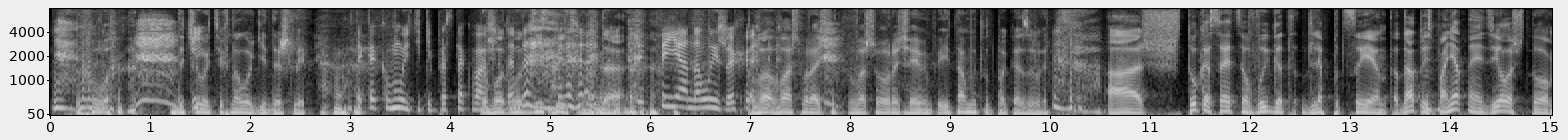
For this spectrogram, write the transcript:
До чего технологии дошли. Это как в мультике Простоквашино. Вот, вот действительно, да. Это я на лыжах. Ваш врач, вашего врача и там, и тут показывает. А что касается выгод для пациента, да, то есть понятное дело, что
